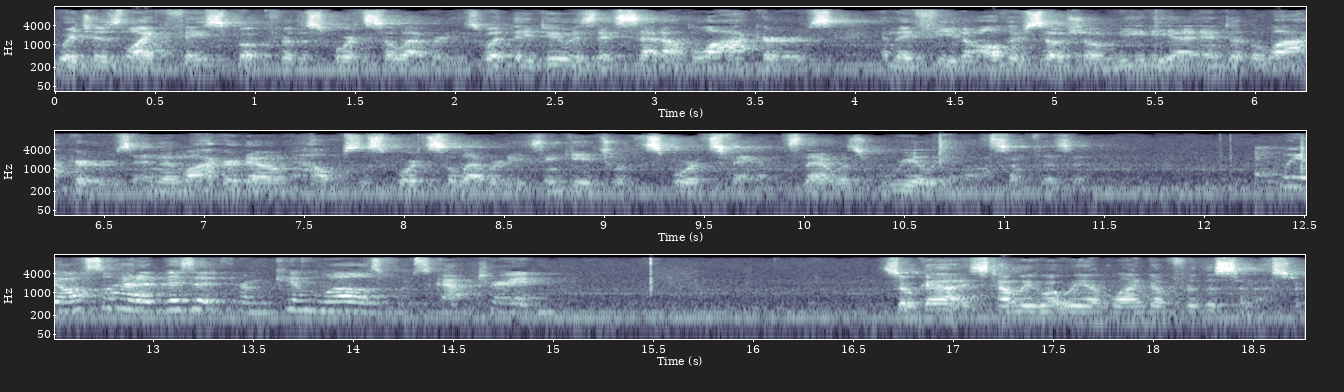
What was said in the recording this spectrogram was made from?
which is like Facebook for the sports celebrities. What they do is they set up lockers and they feed all their social media into the lockers, and then LockerDome helps the sports celebrities engage with the sports fans. That was really an awesome visit. We also had a visit from Kim Wells from Scottrade. So guys, tell me what we have lined up for this semester.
